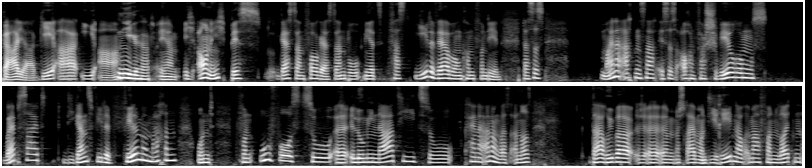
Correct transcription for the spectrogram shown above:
Gaia, G-A-I-A. Nie gehört. Ja, ich auch nicht, bis gestern, vorgestern, wo mir jetzt fast jede Werbung kommt von denen. Das ist, meiner Erachtens nach, ist es auch ein Verschwörungs-Website, die ganz viele Filme machen und von UFOs zu äh, Illuminati zu keine Ahnung was anderes darüber äh, ähm, schreiben. Und die reden auch immer von Leuten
